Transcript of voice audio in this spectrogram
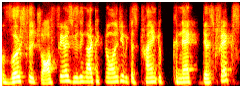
virtual job fairs using our technology, which is trying to connect districts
